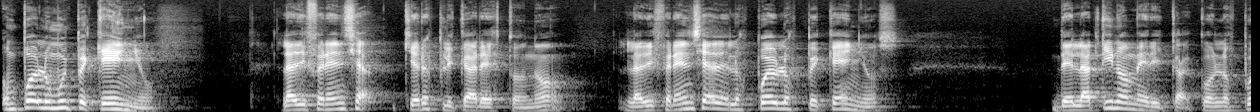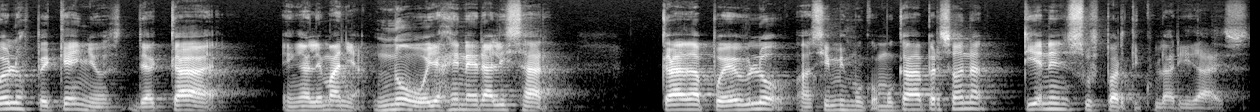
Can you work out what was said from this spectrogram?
un pueblo muy pequeño. La diferencia, quiero explicar esto, ¿no? La diferencia de los pueblos pequeños de Latinoamérica con los pueblos pequeños de acá en Alemania, no voy a generalizar. Cada pueblo, así mismo como cada persona, tienen sus particularidades.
